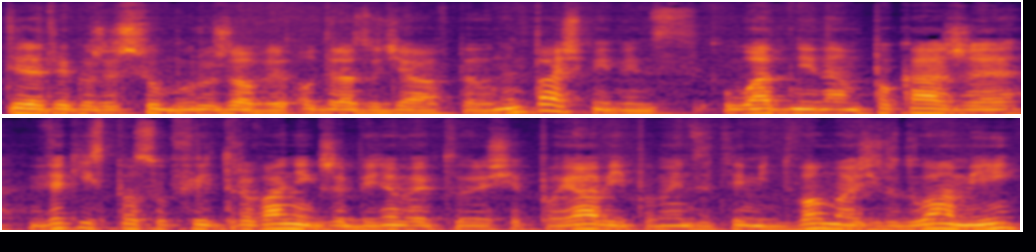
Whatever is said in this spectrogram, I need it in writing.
Tyle tylko, że szum różowy od razu działa w pełnym paśmie, więc ładnie nam pokaże, w jaki sposób filtrowanie grzebieniowe, które się pojawi pomiędzy tymi dwoma źródłami,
